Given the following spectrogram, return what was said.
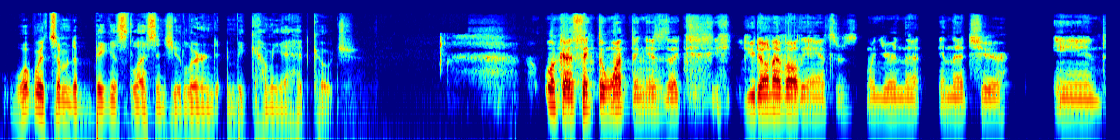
What were some of the biggest lessons you learned in becoming a head coach? Look, I think the one thing is like you don't have all the answers when you're in that in that chair, and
